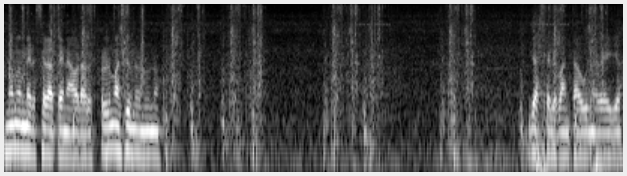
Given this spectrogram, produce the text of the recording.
no me merece la pena ahora. Los problemas de uno en uno. Ya se levanta uno de ellos.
